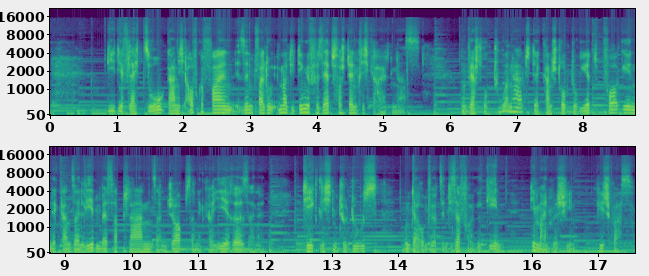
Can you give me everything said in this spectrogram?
die dir vielleicht so gar nicht aufgefallen sind, weil du immer die Dinge für selbstverständlich gehalten hast. Und wer Strukturen hat, der kann strukturiert vorgehen, der kann sein Leben besser planen, seinen Job, seine Karriere, seine täglichen To-Dos. Und darum wird es in dieser Folge gehen. Die Mind Machine. Viel Spaß.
